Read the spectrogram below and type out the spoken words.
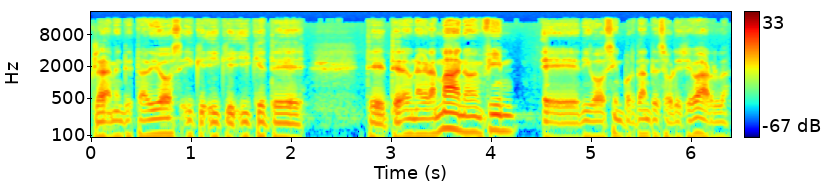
claramente está Dios y que, y que, y que te, te, te da una gran mano, en fin, eh, digo, es importante sobrellevarla.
